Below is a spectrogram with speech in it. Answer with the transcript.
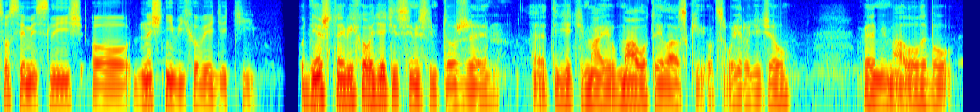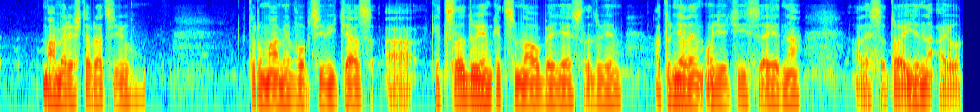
Co si myslíš o dnešní výchově dětí? O dnešnej výchove detí si myslím to, že e, tí deti majú málo tej lásky od svojich rodičov. Veľmi málo, lebo máme reštauráciu, ktorú máme v obci Výťaz a keď sledujem, keď som na obede, sledujem, a to nielen o deti sa jedná, ale sa to aj jedná aj o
